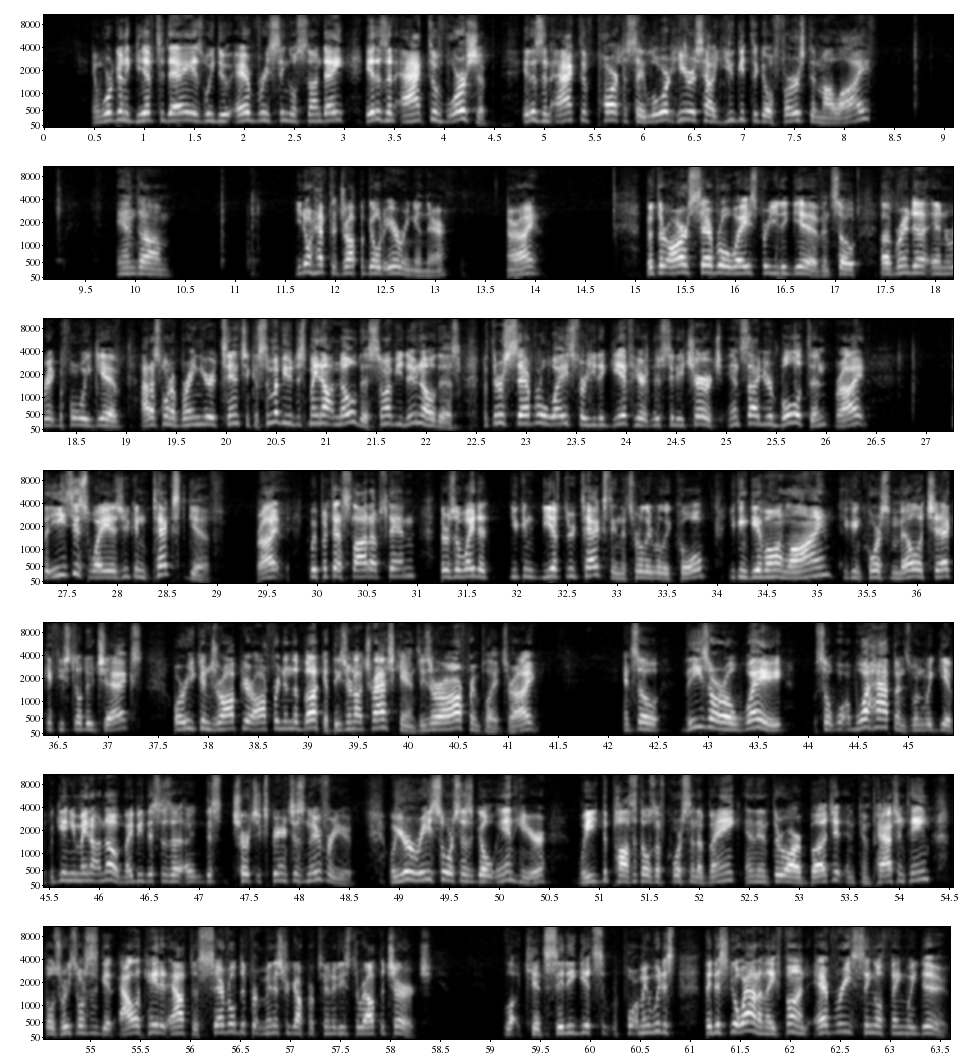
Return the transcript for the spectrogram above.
And we're going to give today, as we do every single Sunday. It is an act of worship. It is an active part to say, Lord, here is how you get to go first in my life. And um, you don't have to drop a gold earring in there. All right? But there are several ways for you to give. And so, uh, Brenda and Rick, before we give, I just want to bring your attention because some of you just may not know this. Some of you do know this. But there's several ways for you to give here at New City Church. Inside your bulletin, right? The easiest way is you can text give, right? Can we put that slide up, Stanton? There's a way to, you can give through texting that's really, really cool. You can give online. You can, of course, mail a check if you still do checks. Or you can drop your offering in the bucket. These are not trash cans, these are our offering plates, right? And so these are a way so what happens when we give? Again, you may not know. Maybe this is a, a, this church experience is new for you. When your resources go in here, we deposit those, of course, in a bank, and then through our budget and compassion team, those resources get allocated out to several different ministry opportunities throughout the church. Kid City gets report. I mean, we just they just go out and they fund every single thing we do,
